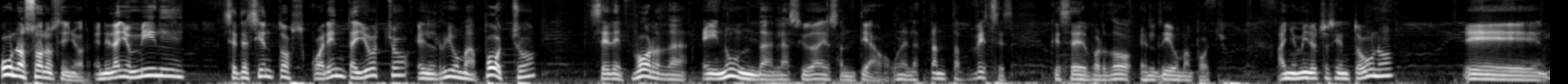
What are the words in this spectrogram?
uno solo señor. En el año 1748 el río Mapocho se desborda e inunda la ciudad de Santiago, una de las tantas veces que se desbordó el río Mapocho. Año 1801, eh,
